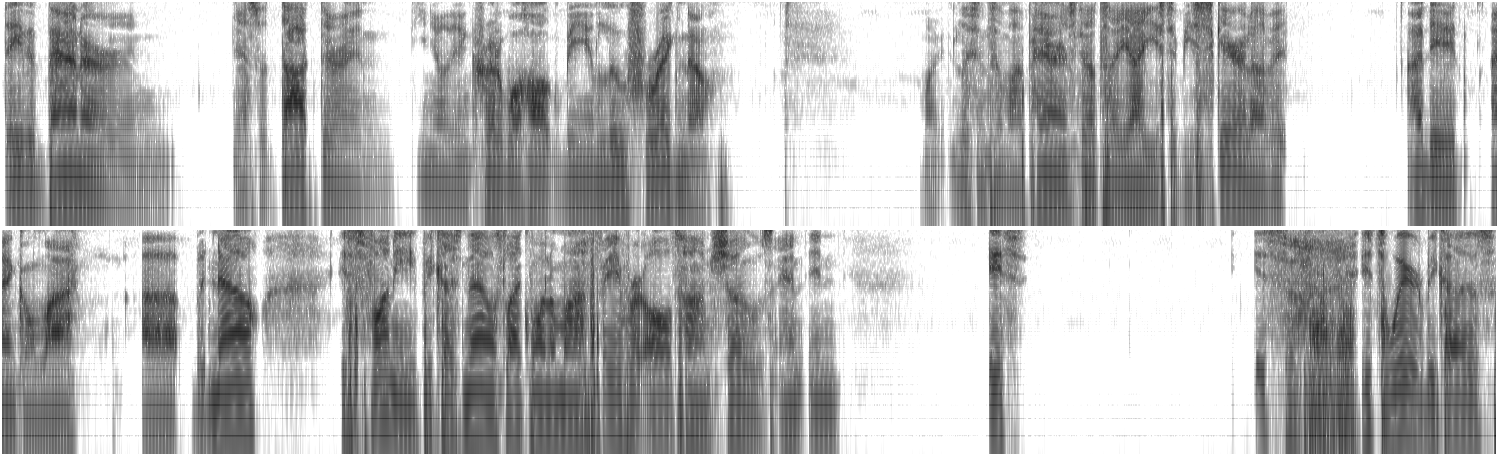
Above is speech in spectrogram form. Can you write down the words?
David Banner and as a doctor and you know the Incredible Hulk being Lou Ferrigno. listen to my parents; they'll tell you I used to be scared of it. I did. I ain't gonna lie. Uh, but now it's funny because now it's like one of my favorite all time shows, and and it's it's uh, it's weird because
